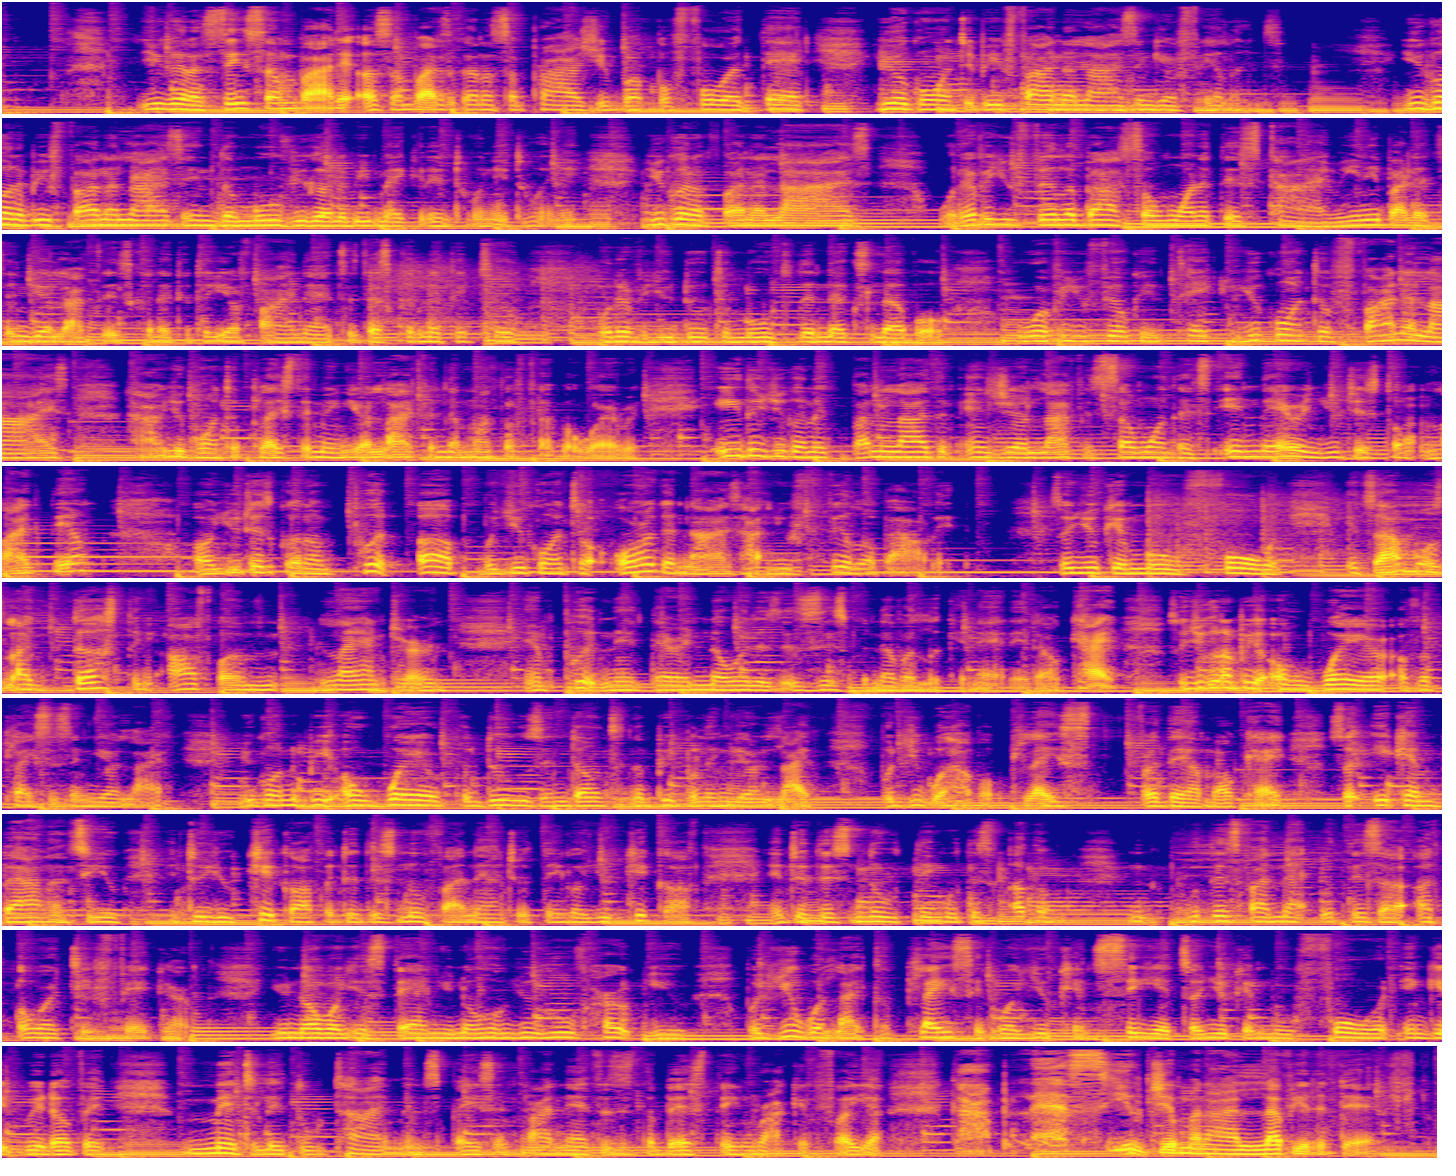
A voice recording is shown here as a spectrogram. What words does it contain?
You're going to see somebody or somebody's going to surprise you, but before that, you're going to be finalizing your feelings. You're going to be finalizing the move you're going to be making in 2020. You're going to finalize whatever you feel about someone at this time. Anybody that's in your life that's connected to your finances, that's connected to whatever you do to move to the next level, whoever you feel can take you, you're going to finalize how you're going to place them in your life in the month of February. Either you're going to finalize them in your life as someone that's in there and you just don't like them, or you're just going to put up, but you're going to organize how you feel about it so you can move forward. It's almost like dusting off a lantern and putting it there and knowing it exists but never looking at it, okay? So you're going to be aware of the places in your life. You're going to be aware of the do's and don'ts of the people in your life, but you will have a place for them, okay? So it can balance you until you kick off into this new financial thing or you kick off into this new thing with this other with this finan- with this uh, authority figure. You know where you stand, you know who you who've hurt you, but you would like to place it where you can see it so you can move forward and get rid of it mentally through time and space and finances is the best thing rocking for you. God bless you, Gemini. I love you to death.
